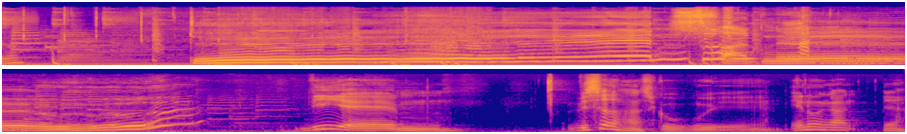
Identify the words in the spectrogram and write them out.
køre. Vi, øh, vi sidder her sgu øh, endnu en gang. Ja.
